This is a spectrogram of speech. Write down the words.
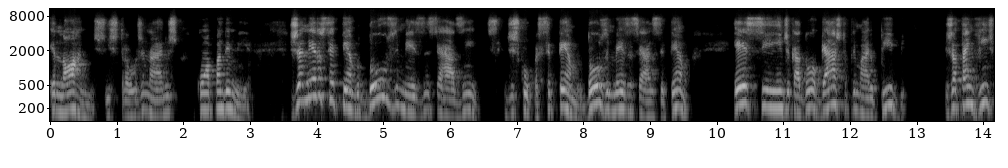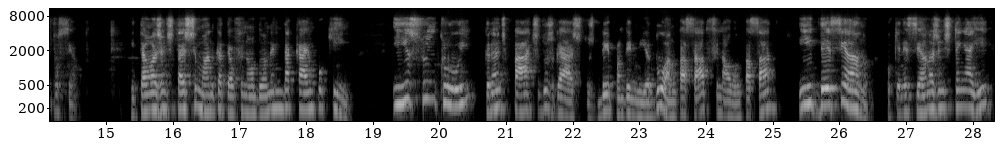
enormes, extraordinários com a pandemia. Janeiro, setembro, 12 meses encerrados em. Desculpa, setembro, 12 meses encerrados em setembro, esse indicador, gasto primário PIB, já está em 20%. Então, a gente está estimando que até o final do ano ele ainda cai um pouquinho. E isso inclui grande parte dos gastos de pandemia do ano passado, final do ano passado, e desse ano, porque nesse ano a gente tem aí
